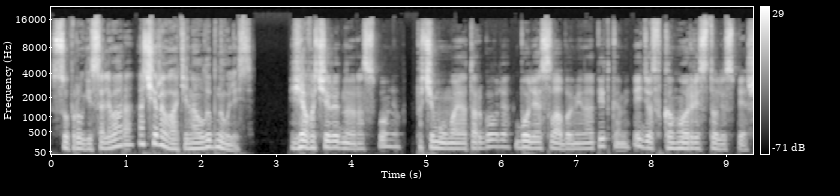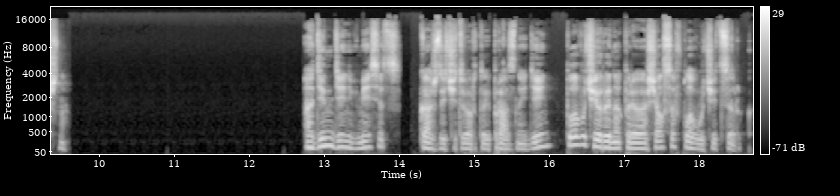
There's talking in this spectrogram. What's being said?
Супруги Сальвара очаровательно улыбнулись. «Я в очередной раз вспомнил, почему моя торговля более слабыми напитками идет в Каморре столь успешно». Один день в месяц, каждый четвертый праздный день, плавучий рынок превращался в плавучий цирк.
